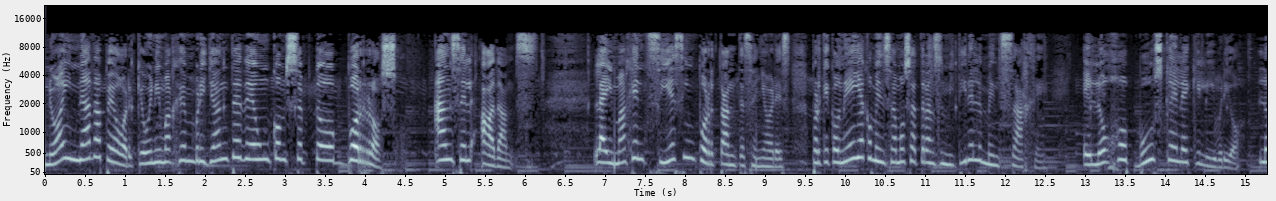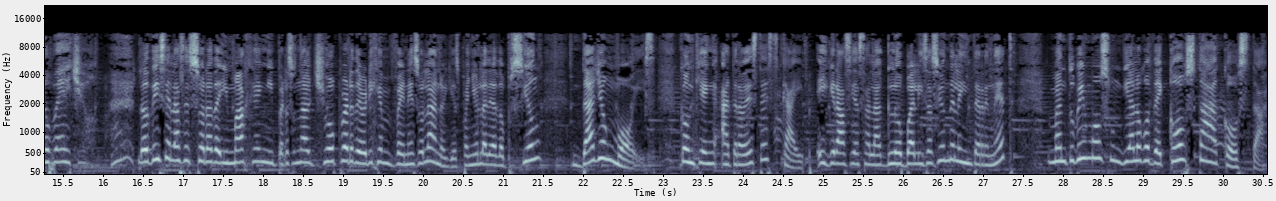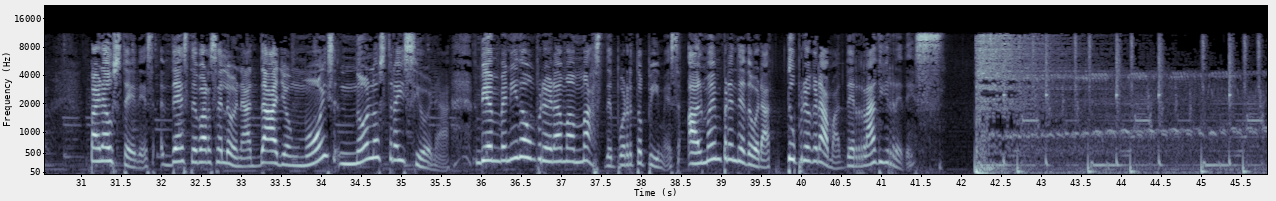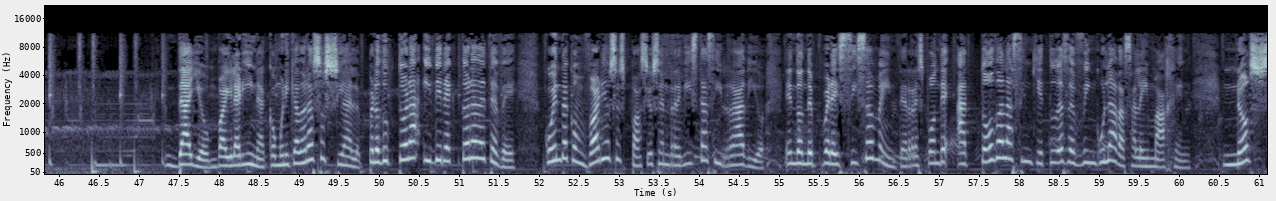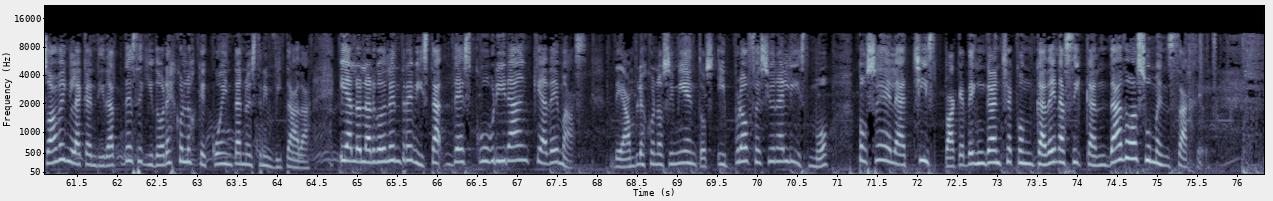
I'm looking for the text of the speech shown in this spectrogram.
No hay nada peor que una imagen brillante de un concepto borroso. Ansel Adams. La imagen sí es importante, señores, porque con ella comenzamos a transmitir el mensaje. El ojo busca el equilibrio, lo bello. Lo dice la asesora de imagen y personal shopper de origen venezolano y española de adopción, Dayon Mois, con quien a través de Skype y gracias a la globalización de la Internet mantuvimos un diálogo de costa a costa. Para ustedes, desde Barcelona, Dayon Mois no los traiciona. Bienvenido a un programa más de Puerto Pymes, Alma Emprendedora, tu programa de radio y redes. Dayon, bailarina, comunicadora social, productora y directora de TV, cuenta con varios espacios en revistas y radio, en donde precisamente responde a todas las inquietudes vinculadas a la imagen. No saben la cantidad de seguidores con los que cuenta nuestra invitada, y a lo largo de la entrevista descubrirán que además de amplios conocimientos y profesionalismo, posee la chispa que te engancha con cadenas y candado a su mensaje.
